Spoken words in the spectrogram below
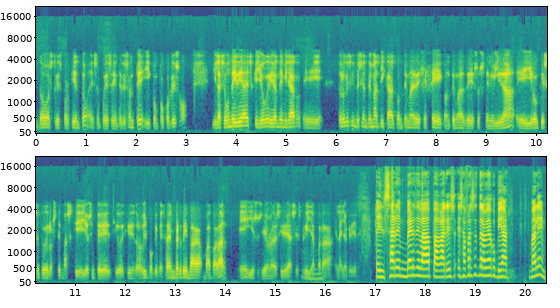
2-3%. Eso puede ser interesante y con poco riesgo. Y la segunda idea es que yo creo que deberían de mirar todo lo que es inversión temática con tema de DFG, con temas de sostenibilidad, eh, yo creo que es otro de los temas que yo siempre sigo decidiendo lo mismo, que pensar en verde va, a pagar eh, y eso sería una de las ideas estrella mm. para el año que viene. Pensar en verde va a pagar, esa frase te la voy a copiar, ¿vale?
